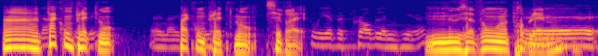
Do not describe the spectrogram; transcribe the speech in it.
Pas complètement. Pas complètement, c'est vrai. Nous avons un problème.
